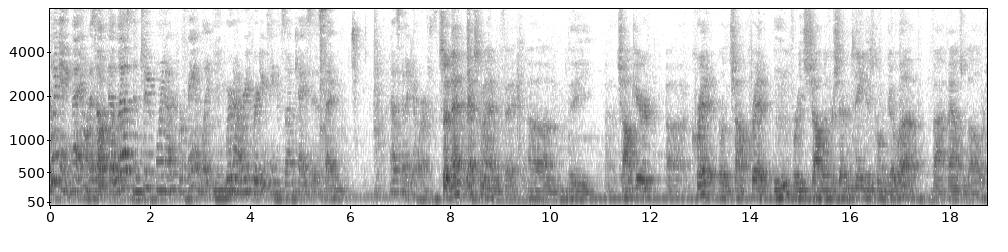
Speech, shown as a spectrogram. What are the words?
looking at now is a, a less than two oh per family. Mhm. We're not reproducing in some cases, so that's gonna get worse. So that, that's gonna have an effect. Um, the child care, uh, credit, or the child credit Mhm. for each child under seventeen is gonna go up five thousand dollars.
